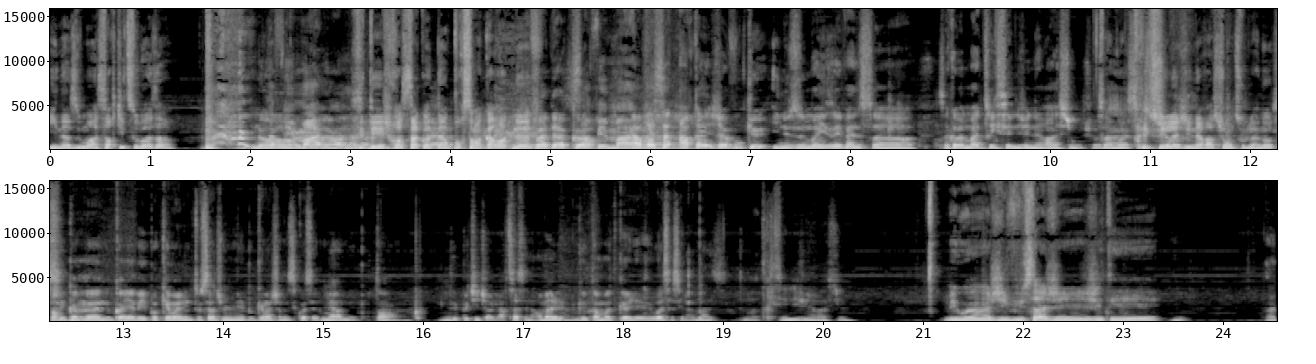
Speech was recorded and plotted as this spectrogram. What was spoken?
Inazuma a sorti Tsubasa. Non, Ça fait mal, non, hein. C'était, je crois, 51% à 49. Pas Ça d'accord. fait mal. Après, hein. ça, après, j'avoue que Inuzuma Eleven, ça, ça a quand même matrixé une génération, tu vois. Ça m'a Ouais, c'est stressé sûr. la génération en dessous de la nôtre. hein. C'est comme euh, nous quand il y avait Pokémon et tout ça, tu me mets Pokémon, tu me dis c'est quoi cette merde, mais pourtant, t'es petit, tu regardes ça, c'est normal. Que t'es en mode que, euh, ouais, ça c'est la base. Ça a matrixé une génération. Mais ouais, ouais, j'ai vu ça, j'ai, j'étais, Ah.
